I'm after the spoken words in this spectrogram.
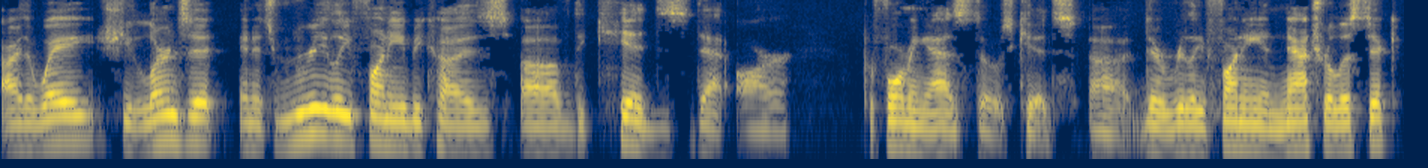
either way, she learns it, and it's really funny because of the kids that are performing as those kids. Uh, they're really funny and naturalistic,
